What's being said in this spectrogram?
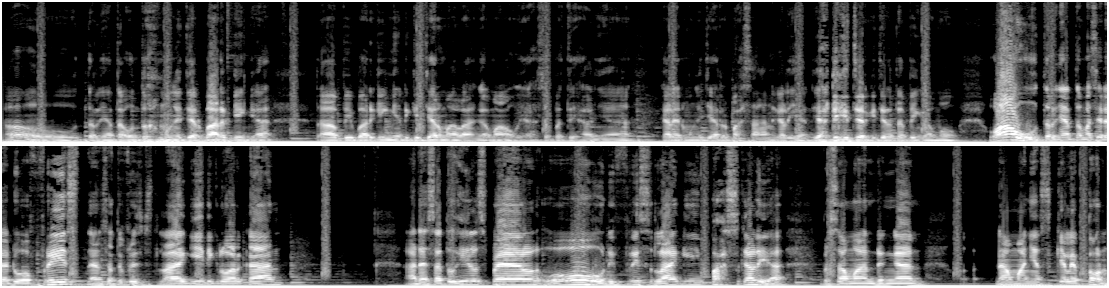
Oh, ternyata untuk mengejar barking ya. Tapi barkingnya dikejar malah nggak mau ya. Seperti halnya kalian mengejar pasangan kalian ya dikejar-kejar tapi nggak mau. Wow, ternyata masih ada dua freeze dan satu freeze lagi dikeluarkan. Ada satu heal spell. Wow, di freeze lagi pas sekali ya bersamaan dengan namanya skeleton.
